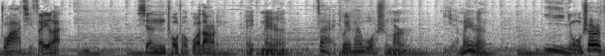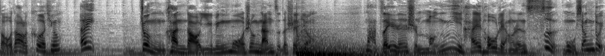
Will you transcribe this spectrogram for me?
抓起贼来。先瞅瞅过道里，哎，没人；再推开卧室门，也没人。一扭身走到了客厅，哎。正看到一名陌生男子的身影，那贼人是猛一抬头，两人四目相对。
